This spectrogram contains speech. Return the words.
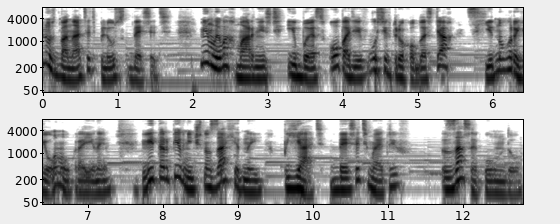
плюс 12 плюс 10. Мінлива хмарність і без опадів в усіх трьох областях східного регіону України. Вітер північно-західний 5-10 метрів за секунду.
